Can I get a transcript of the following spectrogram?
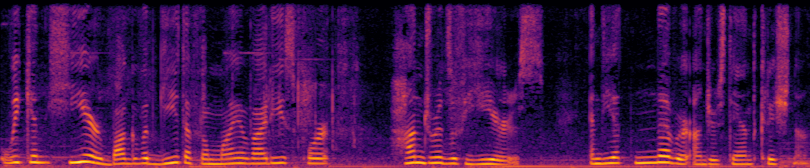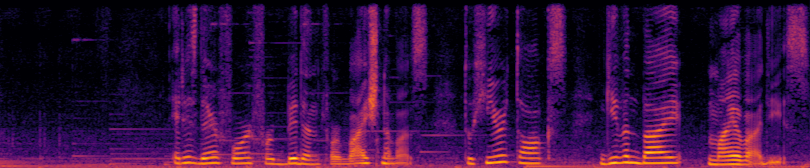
We can hear Bhagavad Gita from Mayavadis for hundreds of years and yet never understand Krishna. It is therefore forbidden for Vaishnavas to hear talks given by Mayavadis.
